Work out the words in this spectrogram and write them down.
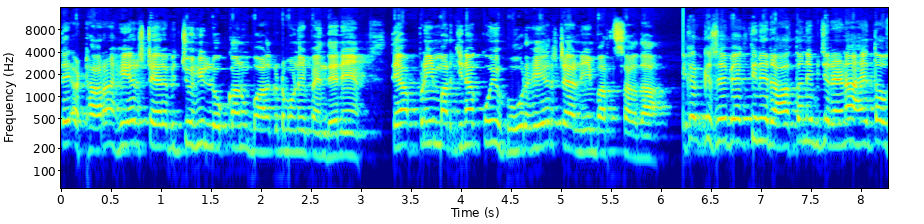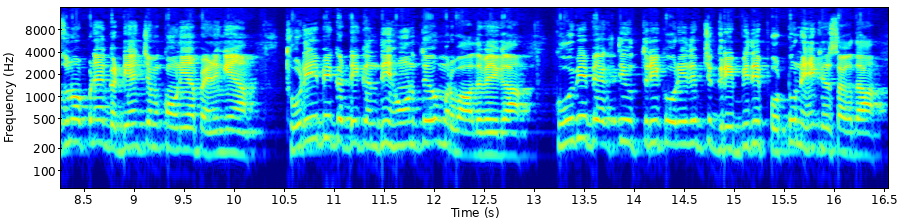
ਤੇ 18 ਹੇਅਰ ਸਟਾਈਲ ਵਿੱਚੋਂ ਹੀ ਲੋਕਾਂ ਨੂੰ ਵਾਲ ਕਟਵਾਉਣੇ ਪੈਂਦੇ ਨੇ ਤੇ ਆਪਣੀ ਮਰਜ਼ੀ ਨਾਲ ਕੋਈ ਹੋਰ ਹੇਅਰ ਸਟਾਈਲ ਨਹੀਂ ਵਰਤ ਸਕਦਾ। ਜੇਕਰ ਕਿਸੇ ਵਿਅਕਤੀ ਨੇ ਰਾਜਧਾਨੀ ਵਿੱਚ ਰਹਿਣਾ ਹੈ, ਤਾਂ ਉਸ ਨੂੰ ਆਪਣੀਆਂ ਗੱਡੀਆਂ ਚਮਕਾਉਣੀਆਂ ਪੈਣਗੀਆਂ। ਥੋੜੀ ਵੀ ਗੱਡੀ ਗੰਦੀ ਹੋਣ ਤੇ ਉਹ ਮਰਵਾ ਦੇਵੇਗਾ। ਕੋਈ ਵੀ ਵਿਅਕਤੀ ਉੱਤਰੀ ਕੋਰੀਆ ਦੇ ਵਿੱਚ ਗਰੀਬੀ ਦੀ ਫੋਟੋ ਨਹੀਂ ਖਿੱਚ ਸਕਦਾ।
